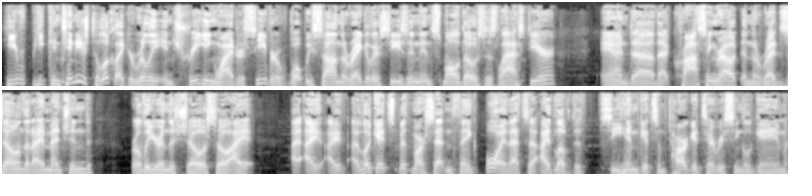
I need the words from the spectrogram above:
he he continues to look like a really intriguing wide receiver. What we saw in the regular season in small doses last year, and uh, that crossing route in the red zone that I mentioned earlier in the show. So I. I, I, I look at Smith Marsette and think, boy, that's a, I'd love to see him get some targets every single game.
